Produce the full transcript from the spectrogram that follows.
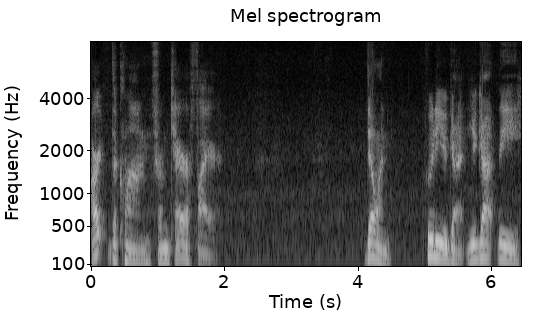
Art the Clown from Terrifier. Dylan, who do you got? You got the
